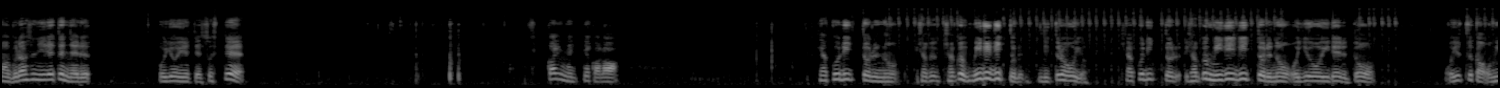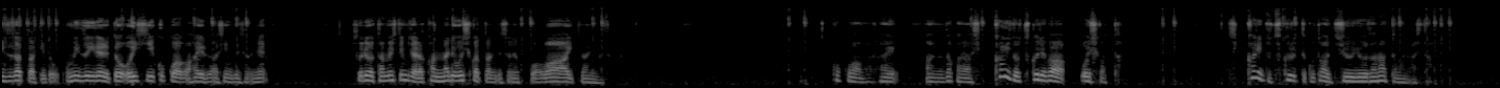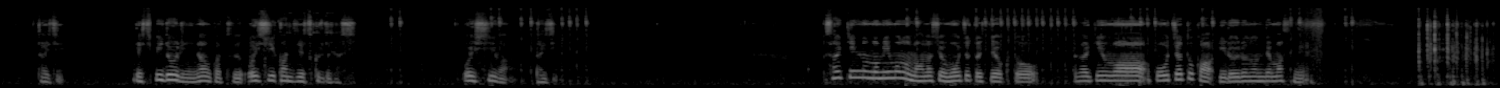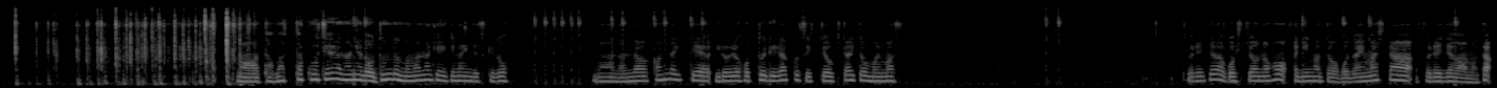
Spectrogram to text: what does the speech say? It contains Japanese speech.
まあグラスに入れて寝る。お湯を入れて、そして、しっかり寝てから、100リットルの、100、100ミリリットル、リットルは多いよ。100リットル、100ミリリットルのお湯を入れると、お湯つかお水だったけど、お水入れると美味しいココアが入るらしいんですよね。それを試してみたらかなり美味しかったんですよね、ココア。わーいってなりました。ココアは、はい。あの、だからしっかりと作れば美味しかった。しっかりと作るってことは重要だなって思いました。大事。レシピ通りになおかつ美味しい感じで作るとよし。美味しいは大事。最近の飲み物の話をもうちょっとしておくと、最近は紅茶とかいろいろ飲んでますね。まあ、溜まった紅茶やら何やらをどんどん飲まなきゃいけないんですけど、まあ、なんだかんだ言って、いろいろほっとリラックスしておきたいと思います。それではご視聴の方ありがとうございました。それではまた。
